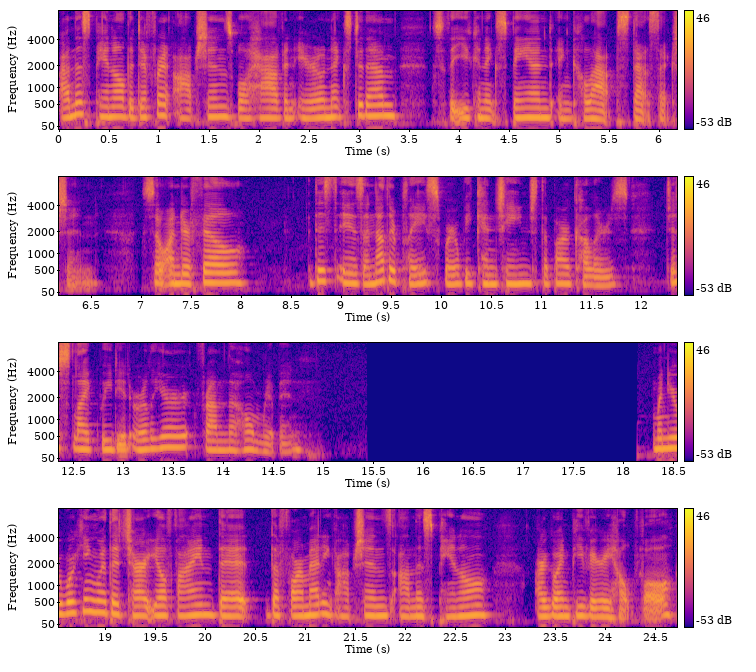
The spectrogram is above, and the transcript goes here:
On this panel, the different options will have an arrow next to them so that you can expand and collapse that section. So under fill, this is another place where we can change the bar colors, just like we did earlier from the home ribbon. When you're working with a chart, you'll find that the formatting options on this panel are going to be very helpful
